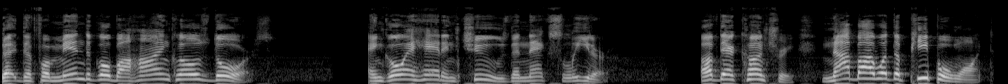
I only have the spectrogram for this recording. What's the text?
But the, for men to go behind closed doors and go ahead and choose the next leader of their country, not by what the people want,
